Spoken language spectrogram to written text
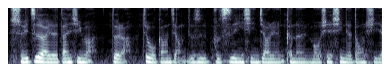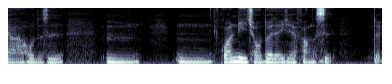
随之来的担心嘛。对了，就我刚刚讲，就是不适应新教练，可能某些新的东西啊，或者是，嗯。嗯，管理球队的一些方式，对。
